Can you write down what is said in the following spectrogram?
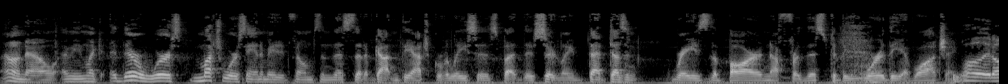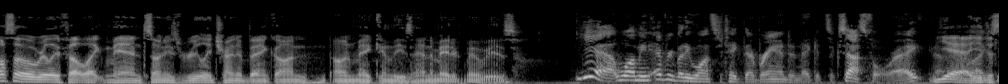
I don't know. I mean, like there are worse, much worse animated films than this that have gotten theatrical releases, but there's certainly that doesn't raise the bar enough for this to be worthy of watching. Well, it also really felt like, man, Sony's really trying to bank on on making these animated movies. Yeah, well, I mean, everybody wants to take their brand and make it successful, right? You know, Yeah, you like, just-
